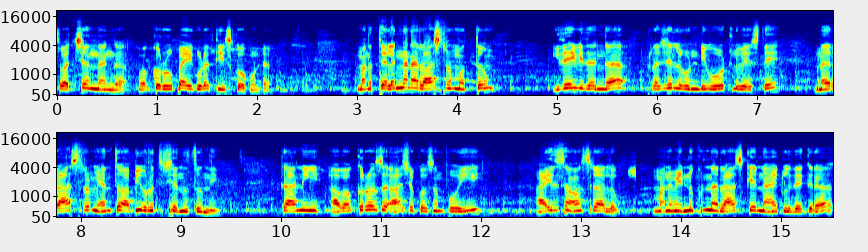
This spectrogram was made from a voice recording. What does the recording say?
స్వచ్ఛందంగా ఒక్క రూపాయి కూడా తీసుకోకుండా. మన తెలంగాణ రాష్ట్రం మొత్తం ఇదే విధంగా ప్రజలు ఉండి ఓట్లు వేస్తే మన రాష్ట్రం ఎంతో అభివృద్ధి చెందుతుంది. కానీ ఆ ఒక్కరోజు ఆశ కోసం పోయి ఐదు సంవత్సరాలు మనం ఎన్నుకున్న రాజకీయ నాయకుల దగ్గర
